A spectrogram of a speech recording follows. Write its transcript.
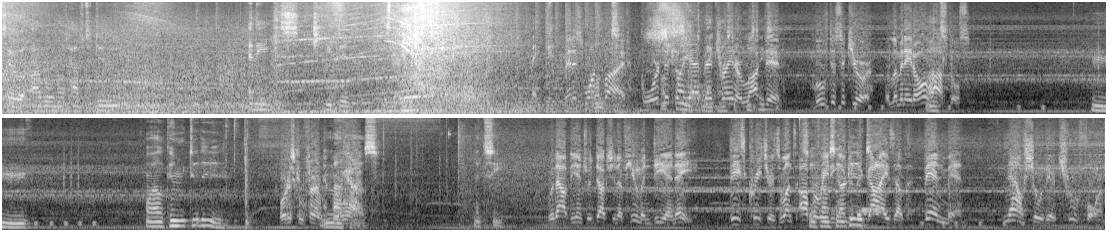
So I will not have to do any stupid mistakes. Make. Menace 1-5. Coordinates of the advent train are locked mistakes. in. Move to secure. Eliminate all hostiles. Hmm. Welcome to the Orders confirmed. out. madhouse. Let's see. Without the introduction of human DNA, these creatures once far, operating so under the guise of thin men now show their true form.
